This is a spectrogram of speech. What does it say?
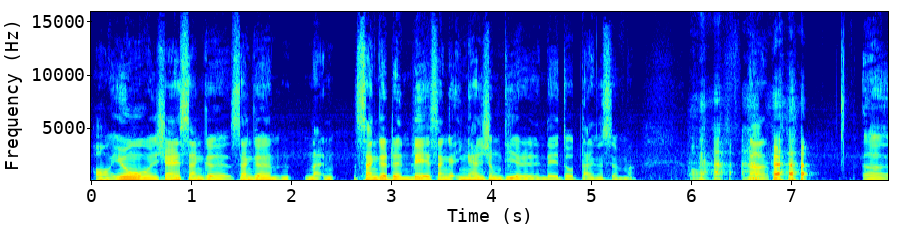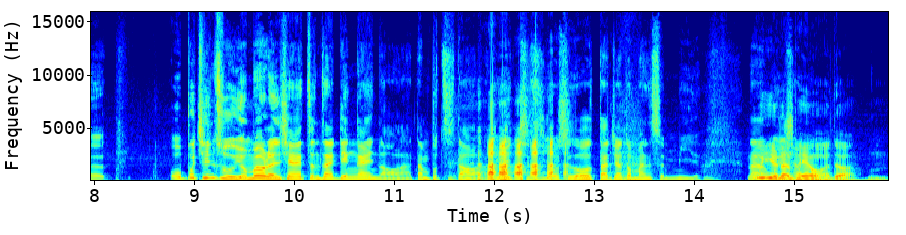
哦，因为我们现在三个三个男三个人类，三个硬汉兄弟的人类都单身嘛。哦，那 呃，我不清楚有没有人现在正在恋爱脑啦，但不知道啦，因为其实有时候大家都蛮神秘的。那我也有男朋友啊，对吧、嗯，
